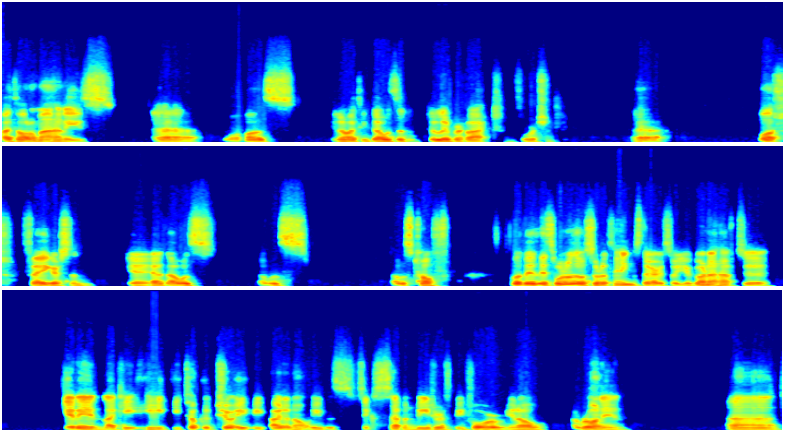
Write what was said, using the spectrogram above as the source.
I thought O'Mahony's uh, was you know I think that was a deliberate act, unfortunately. Uh, but Fagerson, yeah, that was that was that was tough. But it's one of those sort of things there. So you're going to have to get in. Like he he he took a he, I don't know. He was six seven meters before you know a run in, and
